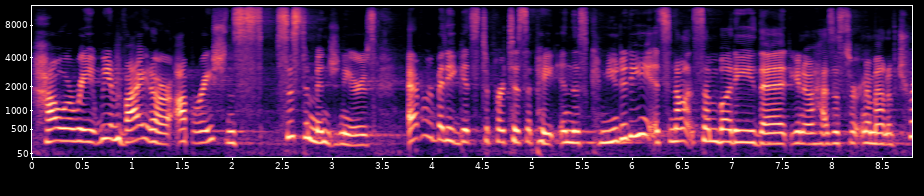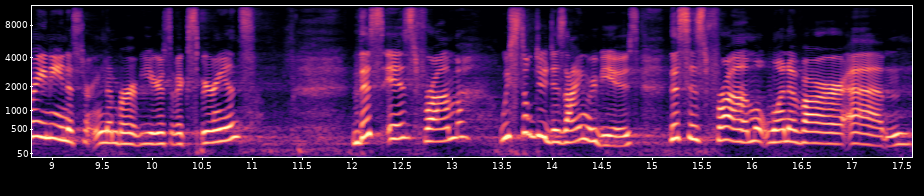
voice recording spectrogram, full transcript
How are we, we invite our operations system engineers. Everybody gets to participate in this community. It's not somebody that you know, has a certain amount of training, a certain number of years of experience. This is from, we still do design reviews. This is from one of our, um,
